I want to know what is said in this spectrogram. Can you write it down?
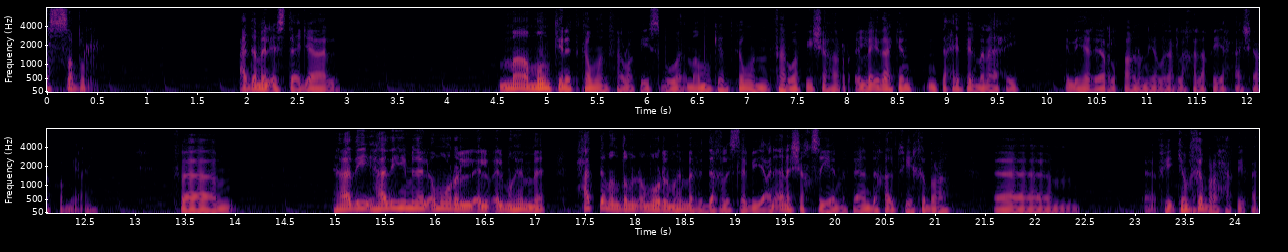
الصبر عدم الاستعجال. ما ممكن تكون ثروة في أسبوع ما ممكن تكون ثروة في شهر إلا إذا كنت من تحت المناحي اللي هي غير القانونية وغير الأخلاقية حاشاكم يعني. ف هذه هذه من الأمور ال- ال- المهمة حتى من ضمن الأمور المهمة في الدخل السلبي. يعني أنا شخصيا مثلا دخلت في خبرة في كم خبرة حقيقه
